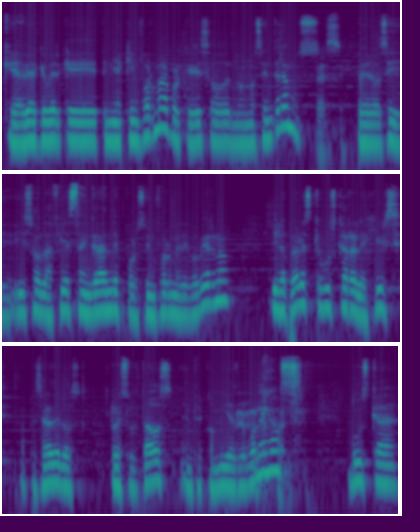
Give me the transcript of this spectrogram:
que había que ver que tenía que informar, porque eso no nos enteramos. Pues sí. Pero sí, hizo la fiesta en grande por su informe de gobierno. Y lo peor es que busca reelegirse, a pesar de los resultados, entre comillas lo ponemos. Busca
